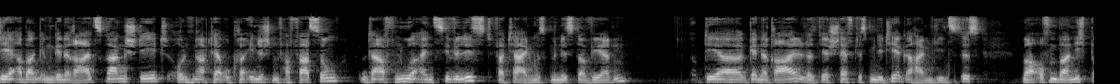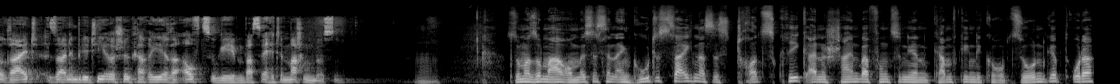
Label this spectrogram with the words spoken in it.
der aber im Generalsrang steht und nach der ukrainischen Verfassung darf nur ein Zivilist Verteidigungsminister werden der General, also der Chef des Militärgeheimdienstes, war offenbar nicht bereit, seine militärische Karriere aufzugeben, was er hätte machen müssen. Summa summarum, ist es denn ein gutes Zeichen, dass es trotz Krieg einen scheinbar funktionierenden Kampf gegen die Korruption gibt, oder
